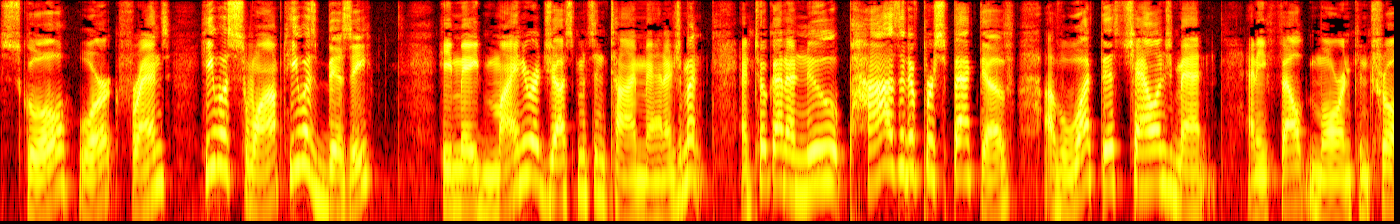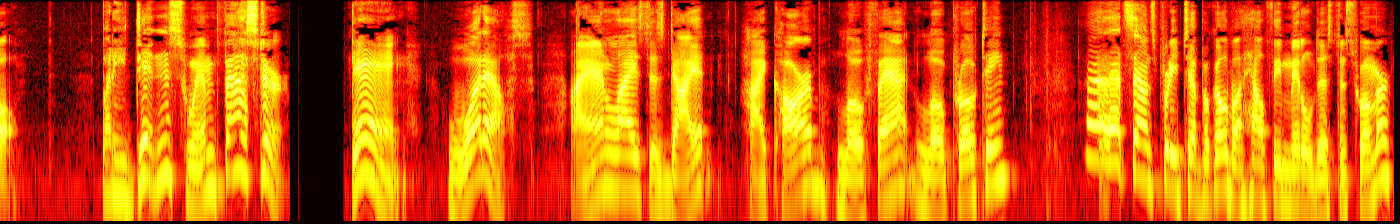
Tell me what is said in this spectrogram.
school, work, friends, he was swamped, he was busy. He made minor adjustments in time management and took on a new positive perspective of what this challenge meant, and he felt more in control. But he didn't swim faster. Dang, what else? I analyzed his diet high carb, low fat, low protein. Uh, that sounds pretty typical of a healthy middle distance swimmer,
